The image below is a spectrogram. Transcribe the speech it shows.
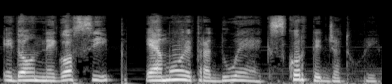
e donne gossip, e amore tra due ex corteggiatori.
